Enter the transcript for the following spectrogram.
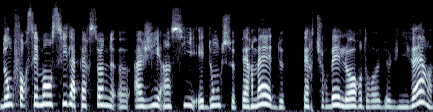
Donc forcément, si la personne euh, agit ainsi et donc se permet de perturber l'ordre de l'univers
